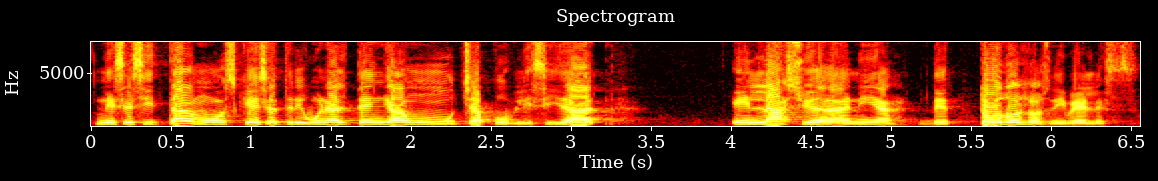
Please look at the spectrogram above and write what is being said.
Necesitamos que ese tribunal tenga mucha publicidad en la ciudadanía de todos los niveles.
